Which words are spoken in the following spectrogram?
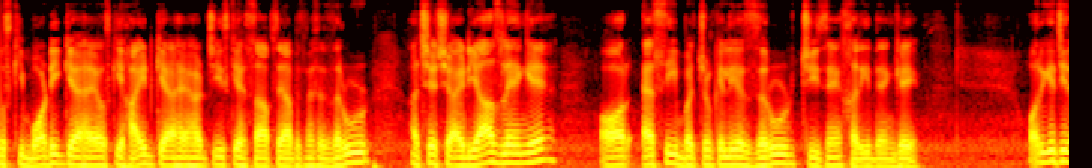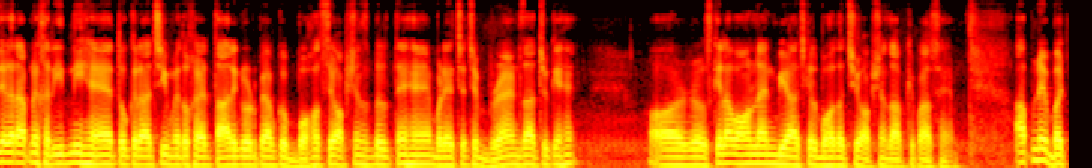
उसकी बॉडी क्या है, उसकी हाइट क्या है, हर चीज़ के हिसाब से आप इसमें से ज़रूर अच्छे अच्छे आइडियाज़ लेंगे और ऐसी बच्चों के लिए ज़रूर चीज़ें ख़रीदेंगे। और ये चीज़ अगर आपने ख़रीदनी है तो कराची में तो खैर तारिक रोड पे आपको बहुत से ऑप्शंस मिलते हैं, बड़े अच्छे अच्छे ब्रांड्स आ चुके हैं और उसके अलावा ऑनलाइन भी आजकल बहुत अच्छे ऑप्शंस आपके पास हैं। अपने बच्चों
